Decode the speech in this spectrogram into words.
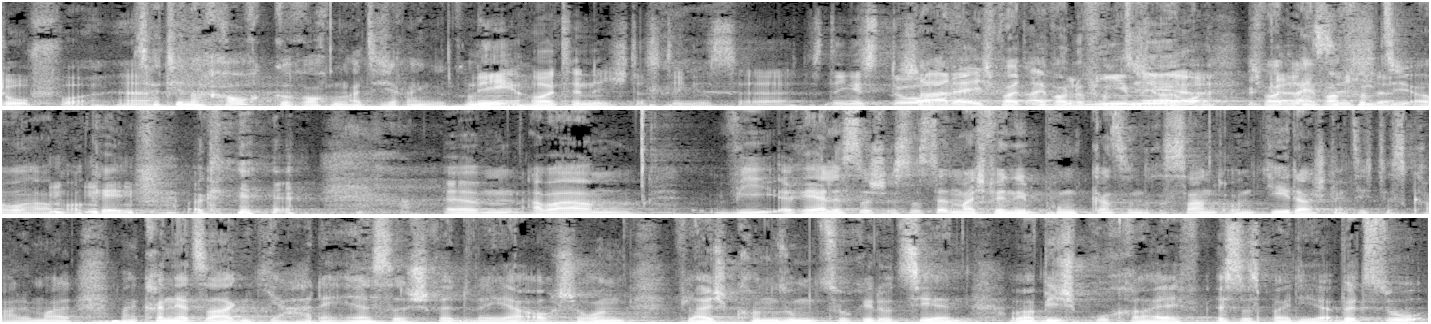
doof vor. Ja. Es hat hier nach Rauch gerochen, als ich reingekommen bin. Nee, heute nicht. Das Ding ist, äh, das Ding ist durch. Schade, ich wollte einfach nur Nie 50 mehr. Euro. Ich wollte einfach sicher. 50 Euro haben. Okay, okay. ähm, aber ähm, wie realistisch ist es denn mal? Ich finde den Punkt ganz interessant und jeder stellt sich das gerade mal. Man kann jetzt sagen, ja, der erste Schritt wäre ja auch schon, Fleischkonsum zu reduzieren. Aber wie spruchreif ist es bei dir? Willst du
